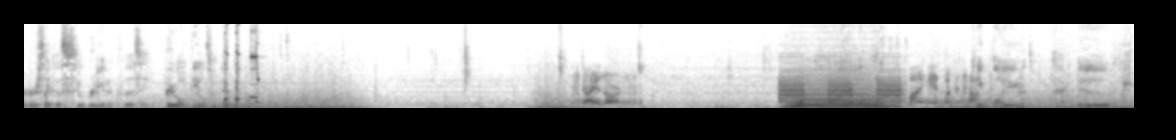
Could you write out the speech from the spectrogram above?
The Marder's like the super unit for this. It pretty well deals with everyone. Sky is ours. Flying in. Weapons hot. keep a lot of your units active. Should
